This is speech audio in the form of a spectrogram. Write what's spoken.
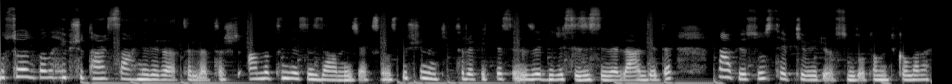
Bu söz bana hep şu tarz sahneleri hatırlatır. Anlatınca siz de anlayacaksınız. Düşünün ki trafiktesiniz ve biri sizi sinirlendirdi. Ne yapıyorsunuz? Tepki veriyorsunuz otomatik olarak.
